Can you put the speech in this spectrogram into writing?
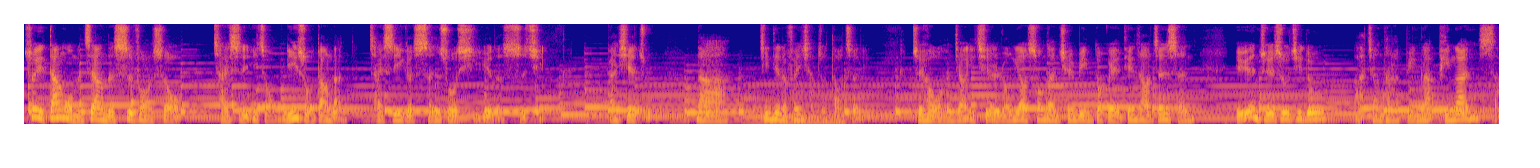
所以，当我们这样的侍奉的时候，才是一种理所当然，才是一个神所喜悦的事情。感谢主。那今天的分享就到这里。最后，我们将一切的荣耀、颂赞、权柄都归给天上的真神，也愿主耶稣基督。啊，将他的平安平安赏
